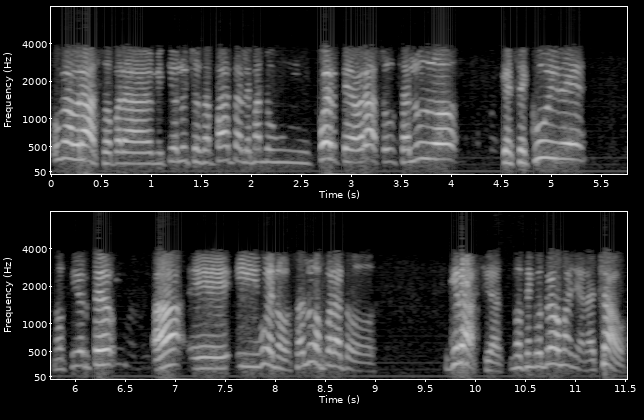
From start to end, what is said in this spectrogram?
Un abrazo para mi tío Lucho Zapata, le mando un fuerte abrazo, un saludo, que se cuide, ¿no es cierto? Ah, eh, y bueno, saludos para todos. Gracias, nos encontramos mañana, chao.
